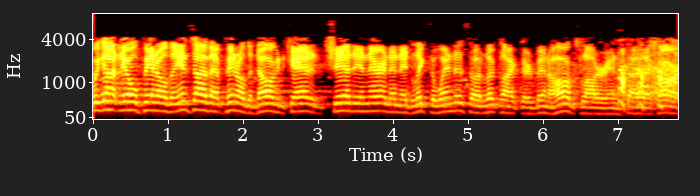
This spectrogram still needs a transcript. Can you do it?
we got in the old Pinto, the inside of that Pinto, the dog and cat had shed in there and then they'd lick the windows so it looked like there'd been a hog slaughter inside of that car.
